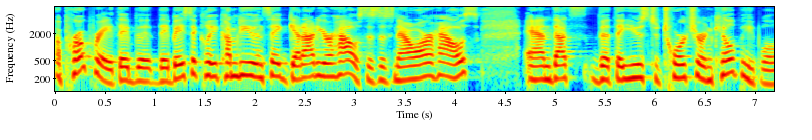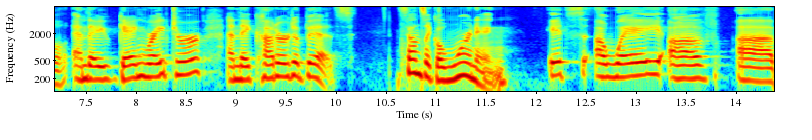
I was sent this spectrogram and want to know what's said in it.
appropriate. They, they basically come to you and say, get out of your house. This is now our house. And that's that they use to torture and kill people. And they gang raped her and they cut her to bits. Sounds like a warning. It's a way of uh,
